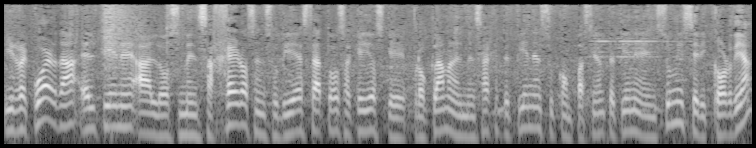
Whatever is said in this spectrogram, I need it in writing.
y recuerda, él tiene a los mensajeros en su diestra, todos aquellos que proclaman el mensaje, te tienen su compasión, te tienen en su misericordia.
